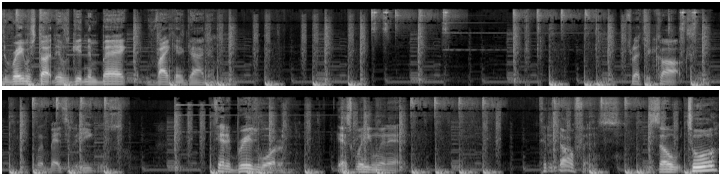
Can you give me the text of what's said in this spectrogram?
The Ravens thought they was getting him back. Vikings got him. Fletcher Cox went back to the Eagles. Teddy Bridgewater, guess where he went at? To the Dolphins. So Tua,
